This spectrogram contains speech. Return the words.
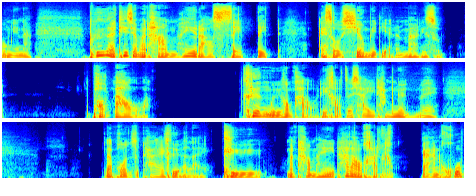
พวกนี้นะเพื่อที่จะมาทำให้เราเสพติดไอโซเชียลมีเดียนั้นมากที่สุด เพราะเราอะเครื่องมือของเขาที่เขาจะใช้ทำเงินเว้ยแล้วผลสุดท้ายคืออะไร คือมันทำให้ถ้าเราขาดการควบ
